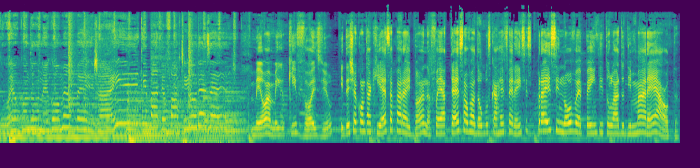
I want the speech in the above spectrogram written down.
Doeu quando negou meu beijo, aí que forte o desejo. Meu amigo, que voz, viu? E deixa eu contar que essa paraibana foi até Salvador buscar referências para esse novo EP intitulado de Maré Alta.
